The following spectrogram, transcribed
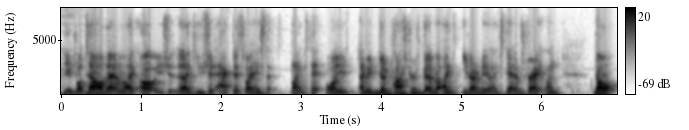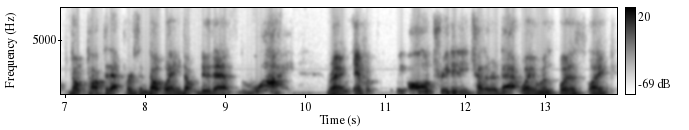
People tell them like, oh, you should like you should act this way. Like, well, you, I mean, good posture is good, but like you know what I mean. Like, stand up straight. Like, don't don't talk to that person. Don't wait. Don't do that. Why? right, Like, if we all treated each other that way with with like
